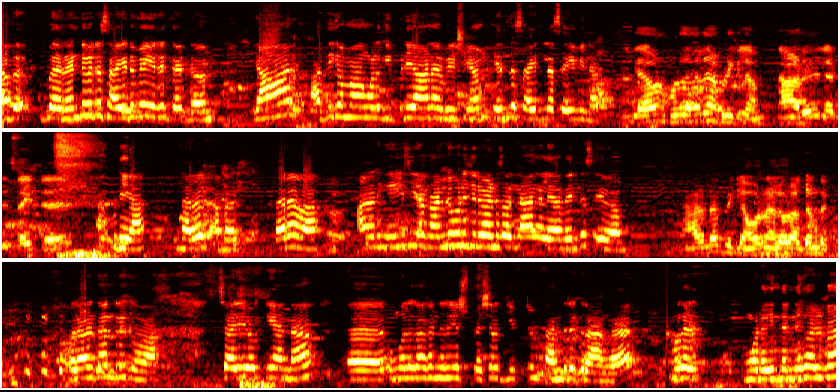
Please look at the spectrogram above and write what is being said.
அப்ப இப்ப ரெண்டு பேரும் சைடுமே இருக்கட்டும். யார் அதிகமா உங்களுக்கு இப்படியான விஷயம் எந்த சைட்ல செய்வீங்க? பிடிக்கலாம். நாடு இல்லாட்டி சைட்டு அப்படியா? தர அப்ப தரவா? ஆனா நீங்க ஈஸியா கண்டுபிடிச்சிருவேன்னு சொன்னாங்களே அவ என்ன செய்வான் நாடு தான் பிடிக்கலாம் ஒரு நாள் ஒரு ஆள் தான் இருக்கு. ஒரு ஆள் தான் இருக்குமா சரி ஓகே அண்ணா. உங்களுக்காக நிறைய ஸ்பெஷல் கிஃப்ட்டும் தந்திருக்கிறாங்க. முதல் உங்களோட இந்த நிகழ்வை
